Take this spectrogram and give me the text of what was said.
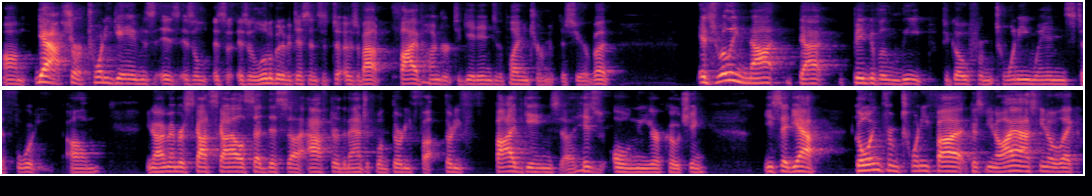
Um, yeah, sure. 20 games is is a, is a, is a little bit of a distance. It was about 500 to get into the play-in tournament this year, but it's really not that big of a leap to go from 20 wins to 40. Um, you know, I remember Scott Skiles said this uh, after the Magic won 35, 35 games, uh, his only year coaching. He said, "Yeah, going from 25 because you know I asked, you know, like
